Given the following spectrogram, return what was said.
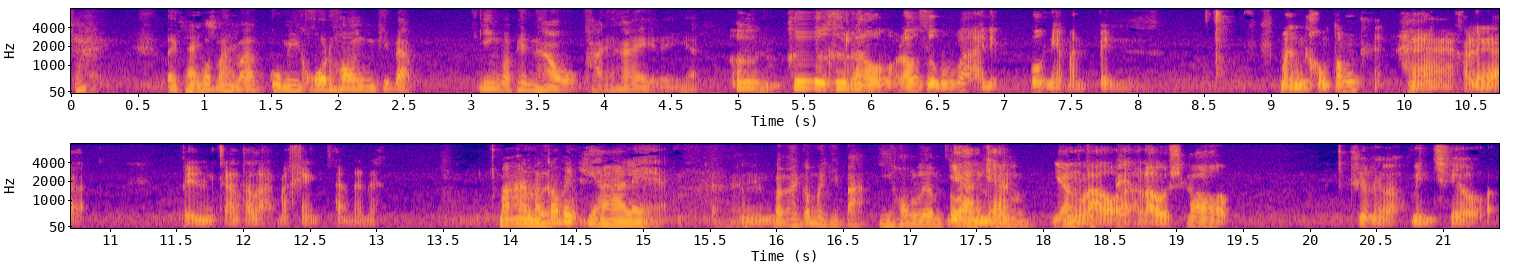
ใช่ แต่กูประมาณว่ากูมีโคตรห้องที่แบบยิ่งกว่าเพนท์เฮาส์ขายให้อะไรอย่างเงี้ย เออคือคือเราเรารู้สึกว่าอันนี้พวกเนี้ยมันเป็น มันคงต้องหาเขาเรียกอะเป็นการตลาดมาแข่งกันนะนะบางอันมันก็เป็น PR แหละอืมบางอันก็เหมือนที่ปะอีห้องเริ่มต้นอย่างอย่างคือย่างเราอะ1.8เราชอบชื่ออะไรวะ Windshell อะ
